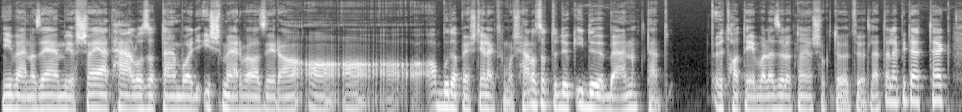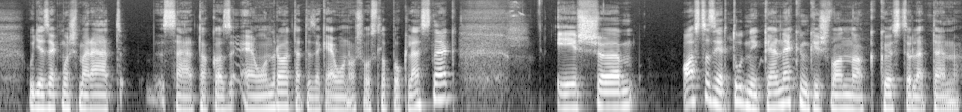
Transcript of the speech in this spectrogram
nyilván az elmű a saját hálózatán, vagy ismerve azért a, a, a, a budapesti elektromos hálózatot, ők időben, tehát 5-6 évvel ezelőtt nagyon sok töltőt letelepítettek, ugye ezek most már átszálltak az EON-ra, tehát ezek EON-os oszlopok lesznek, és azt azért tudni kell, nekünk is vannak közterületen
